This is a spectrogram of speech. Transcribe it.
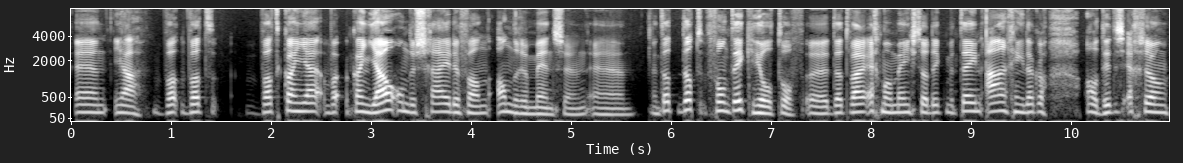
en ja, wat, wat, wat kan, wa- kan jou onderscheiden van andere mensen? Eh, en dat, dat vond ik heel tof. Eh, dat waren echt momentjes dat ik meteen aanging. Dat ik dacht, oh, dit is echt zo'n...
